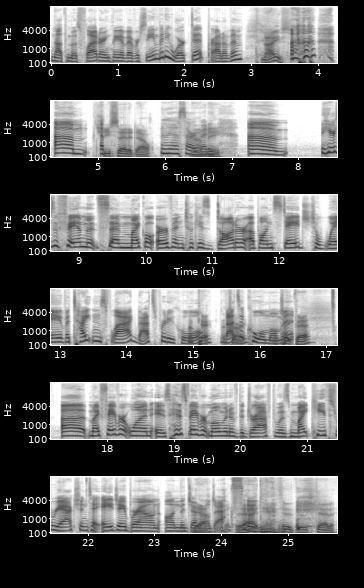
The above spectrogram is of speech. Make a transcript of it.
not the most flattering thing I've ever seen, but he worked it. Proud of him. Nice. Um, she said it, Al. Yeah, sorry, Not buddy. me. Um, here's a fan that said Michael Irvin took his daughter up on stage to wave a Titans flag. That's pretty cool. Okay, that's all a cool We'll moment. take that. Uh, my favorite one is his favorite moment of the draft was Mike Keith's reaction to AJ Brown on the General Yeah. Jackson. That was kinda-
